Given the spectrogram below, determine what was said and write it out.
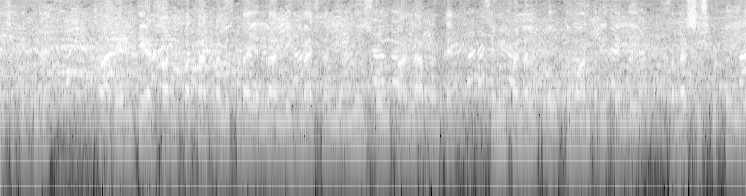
ದೇಶ ಗೆದ್ದಿದೆ. ಸೊ ಅದೇ ರೀತಿ ಎರಡು ಸಾವಿರದ ಇಪ್ಪತ್ನಾಲ್ಕರಲ್ಲಿ ಕೂಡ ಎಲ್ಲ ಲೀಗ್ ಮ್ಯಾಚ್ನಲ್ಲಿ ಎಲ್ಲೂ ಸೋಲು ಕಾಣಲಾರದಂತೆ ಸೆಮಿಫೈನಲ್ ಕೂಡ ಉತ್ತಮವಾದ ರೀತಿಯಲ್ಲಿ ಪ್ರದರ್ಶಿಸಿಬಿಟ್ಟು ಈಗ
